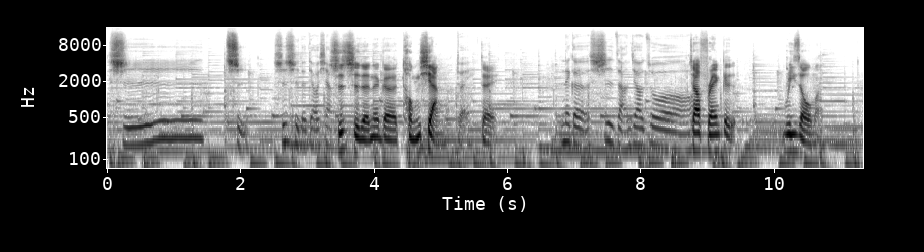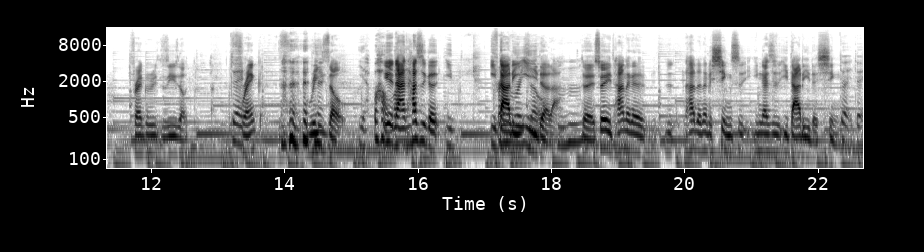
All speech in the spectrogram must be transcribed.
石尺。十尺的雕像，十尺的那个铜像，对。对，那个市长叫做叫 Frank Rizzo 嘛，Frank Rizzo，对，Frank Rizzo，也不好，因为他他是个意意大利裔的啦，对，所以他那个他的那个姓是应该是意大利的姓，对对。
